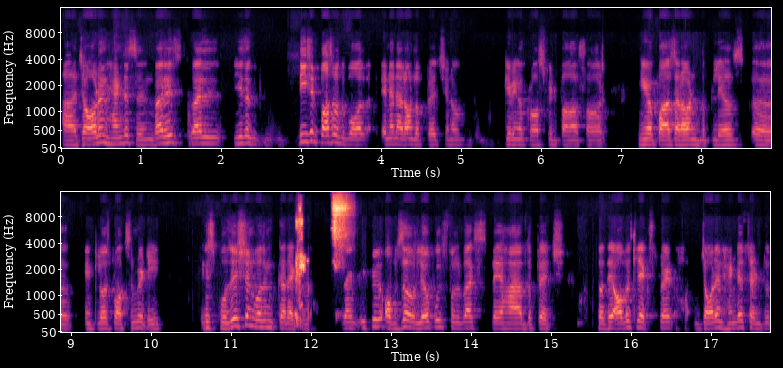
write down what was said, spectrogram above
uh, Jordan Henderson, well, he's well, he's a decent passer of the ball in and around the pitch. You know, giving a crossfield pass or near pass around the players uh, in close proximity. His position wasn't correct. When if you observe, Liverpool's fullbacks play high up the pitch, so they obviously expect Jordan Henderson to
